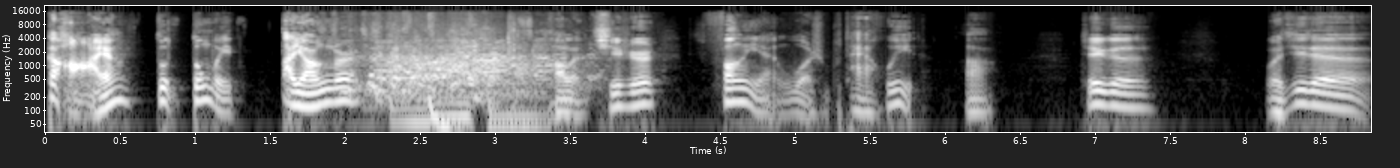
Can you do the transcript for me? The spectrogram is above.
干哈呀？东东北。大秧歌好了，其实方言我是不太会的啊。这个我记得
